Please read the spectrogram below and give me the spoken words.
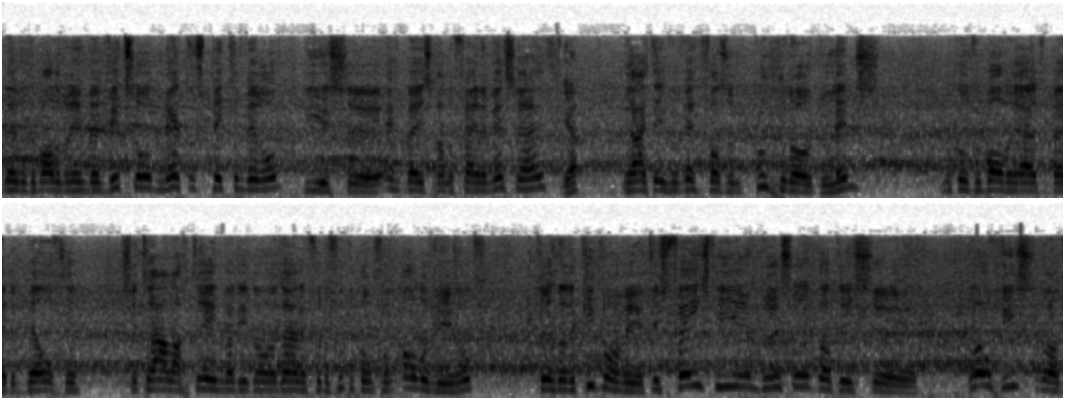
levert de bal er weer in bij Witsel. Mertens pikt hem weer op. Die is uh, echt bezig aan een fijne wedstrijd. Ja. Draait even weg van zijn ploeggenoot Lens. En dan komt de bal weer uit bij de Belgen. Centraal achterin waar hij dan uiteindelijk voor de voeten komt van al de wereld. Terug naar de keeper weer. Het is feest hier in Brussel. Dat is uh, logisch. Want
